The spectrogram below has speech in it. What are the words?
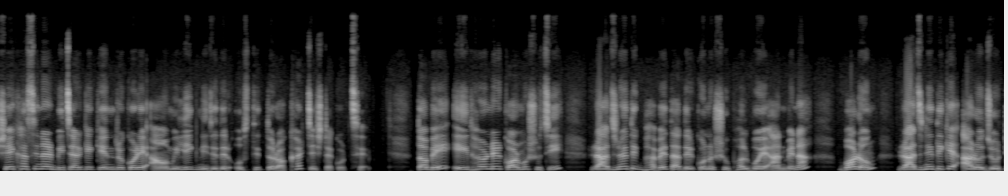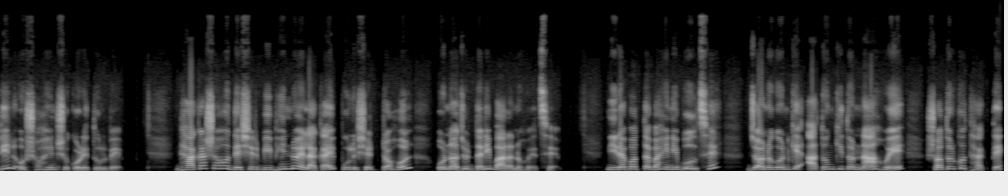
শেখ হাসিনার বিচারকে কেন্দ্র করে আওয়ামী লীগ নিজেদের অস্তিত্ব রক্ষার চেষ্টা করছে। তবে এই ধরনের কর্মসূচি রাজনৈতিকভাবে তাদের কোনো সুফল বয়ে আনবে না, বরং রাজনীতিকে আরও জটিল ও সহিংস করে তুলবে। ঢাকাসহ দেশের বিভিন্ন এলাকায় পুলিশের টহল ও নজরদারি বাড়ানো হয়েছে। নিরাপত্তা বাহিনী বলছে, জনগণকে আতঙ্কিত না হয়ে সতর্ক থাকতে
